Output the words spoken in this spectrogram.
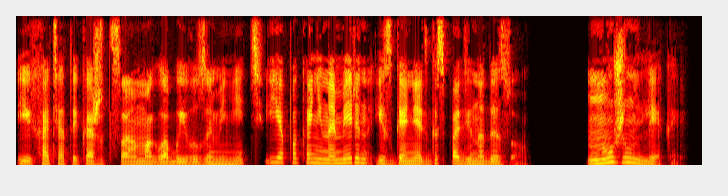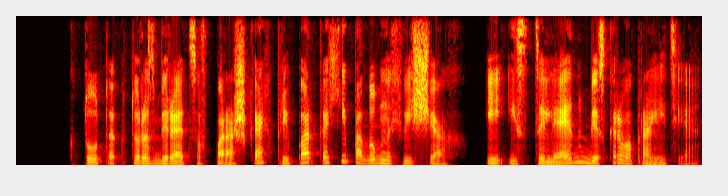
И хотя ты, кажется, могла бы его заменить, я пока не намерен изгонять господина Дезо. нужен лекарь. Кто-то, кто разбирается в порошках, припарках и подобных вещах и исцеляет без кровопролития.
